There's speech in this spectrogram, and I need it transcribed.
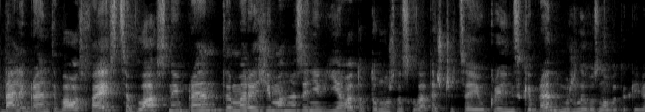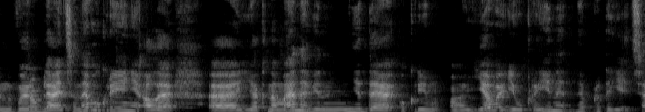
Далі бренд About Face це власний бренд мережі магазинів Єва. Тобто можна сказати, що це і український бренд. Можливо, знову таки він виробляється не в Україні, але е, як на мене, він ніде, окрім е, Єви і України, не продається.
